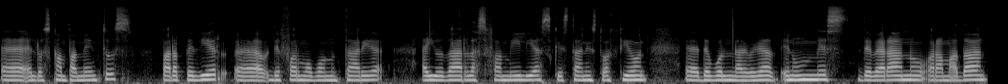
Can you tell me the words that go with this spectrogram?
eh, en los campamentos para pedir eh, de forma voluntaria ayudar a las familias que están en situación eh, de vulnerabilidad en un mes de verano, Ramadán.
